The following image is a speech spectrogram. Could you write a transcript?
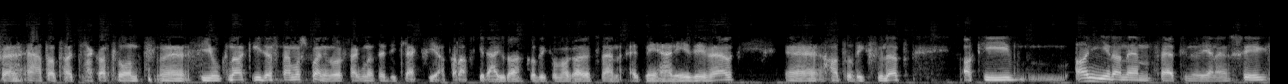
eh, átadhatják a trónt eh, fiúknak. Így aztán most Spanyolországban az egyik legfiatalabb király uralkodik a maga 51 néhány évével, hatodik Fülöp, aki annyira nem feltűnő jelenség,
